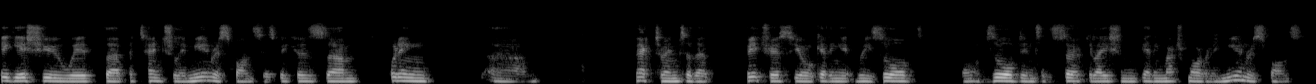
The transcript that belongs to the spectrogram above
big issue with uh, potential immune responses because um, putting um, vector into the vitreous, you're getting it resorbed or absorbed into the circulation, getting much more of an immune response.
